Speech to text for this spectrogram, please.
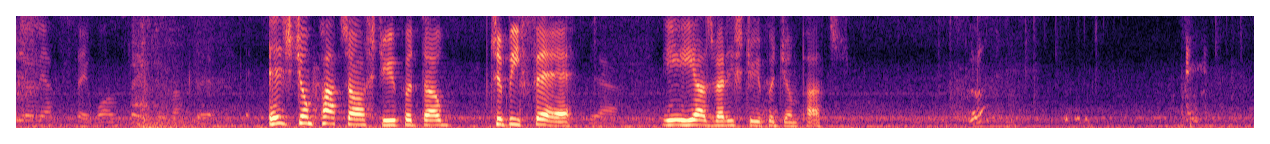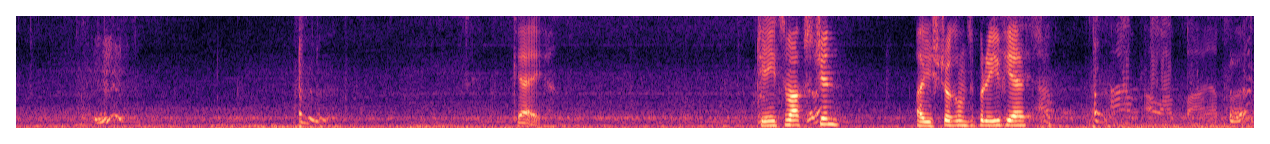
You only have to say one thing and that's it. His jump pads are stupid though. To be fair, Yeah. he, he has very stupid jump pads. Okay. Do you need some oxygen? Are you struggling to breathe yet? Oh, I'm fine. I'm fine.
